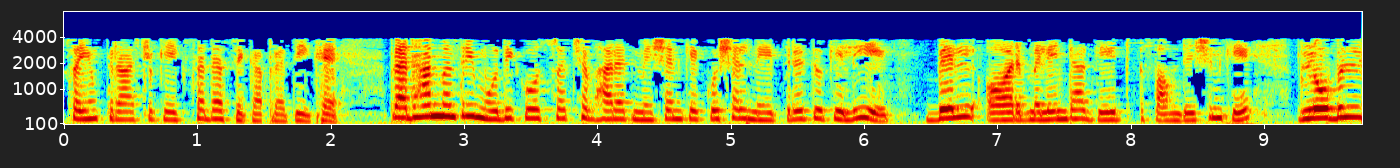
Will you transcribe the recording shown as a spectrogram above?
संयुक्त राष्ट्र के एक सदस्य का प्रतीक है। प्रधानमंत्री मोदी को स्वच्छ भारत मिशन के कुशल नेतृत्व के लिए बिल और मेलिंडा गेट फाउंडेशन के ग्लोबल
